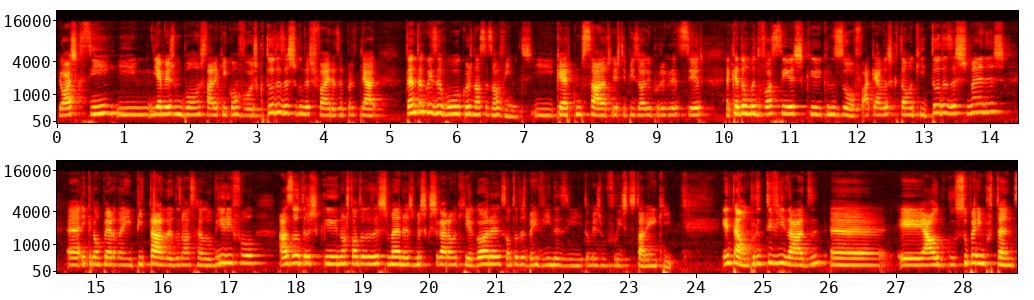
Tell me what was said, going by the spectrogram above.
Eu acho que sim, e, e é mesmo bom estar aqui convosco todas as segundas-feiras a partilhar tanta coisa boa com os nossos ouvintes. E quero começar este episódio por agradecer a cada uma de vocês que, que nos ouve, aquelas que estão aqui todas as semanas uh, e que não perdem pitada do nosso Hello Beautiful, às outras que não estão todas as semanas, mas que chegaram aqui agora, são todas bem-vindas e estou mesmo feliz de estarem aqui. Então, produtividade uh, é algo super importante,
